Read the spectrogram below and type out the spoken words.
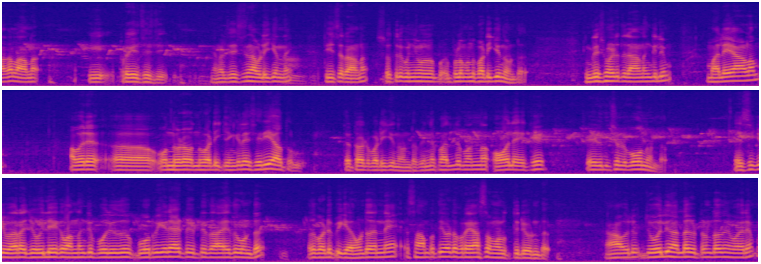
മകളാണ് ഈ പ്രിയ ചേച്ചി. ഞങ്ങൾ ചേച്ചി എന്നാണ് വിളിക്കുന്നത്. ടീച്ചറാണ്. പക്ഷെ ഒത്തിരി കുഞ്ഞുങ്ങൾ ഇപ്പോഴും ഒന്ന് പഠിക്കുന്നുണ്ട്. ഇംഗ്ലീഷ് മീഡിയത്തിലാണെങ്കിലും മലയാളം അവർ ഒന്നുകൂടെ ഒന്ന് പഠിക്കുമെങ്കിലേ ശരിയാകത്തുള്ളൂ. തെറ്റായിട്ട് പഠിക്കുന്നുണ്ട്. പിന്നെ പല്ലും വന്ന് ഓലയൊക്കെ എഴുതിച്ചുകൊണ്ട് പോകുന്നുണ്ട്. ചേച്ചിക്ക് വേറെ ജോലിയൊക്കെ വന്നെങ്കിൽ പോലും ഇത് പൂർവികരായിട്ട് കിട്ടിയതായതുകൊണ്ട് അത് പഠിപ്പിക്കുക അതുകൊണ്ട് തന്നെ സാമ്പത്തികമായിട്ട് പ്രയാസങ്ങൾ ഒത്തിരി ഉണ്ട്. ആ ഒരു ജോലി നല്ല കിട്ടേണ്ടതിന് പകരം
